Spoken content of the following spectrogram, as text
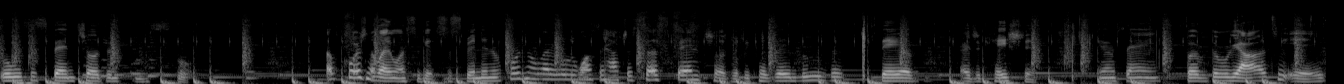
will we suspend children from school? Of course, nobody wants to get suspended. And of course, nobody really wants to have to suspend children because they lose a day of education. You know what I'm saying? But the reality is,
